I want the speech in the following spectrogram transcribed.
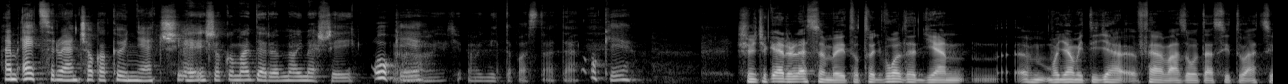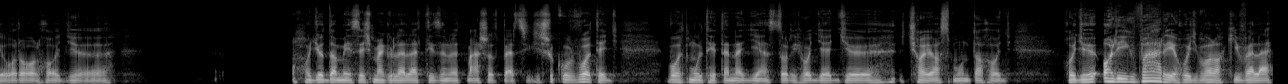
hanem egyszerűen csak a könnyedség. És akkor majd erről majd mesélj. Oké. Ah, Hogy, hogy mit tapasztaltál. Oké. Okay. És csak erről eszembe jutott, hogy volt egy ilyen, vagy amit így el- felvázoltál szituációról, hogy hogy odamész és megöleled 15 másodpercig, és akkor volt egy, volt múlt héten egy ilyen sztori, hogy egy ö, csaj azt mondta, hogy hogy ő alig várja, hogy valaki vele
